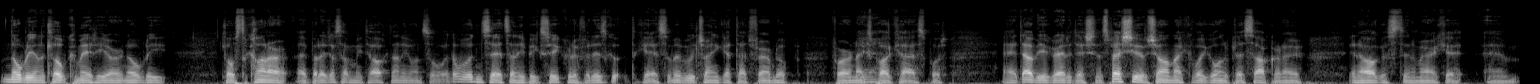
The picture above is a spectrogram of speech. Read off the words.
nobody in the club committee or nobody close to Connor, Uh, but I just haven't been talking to anyone, so I wouldn't say it's any big secret if it is the case. So maybe we'll try and get that firmed up for our next Yeah. podcast. But uh, that would be a great addition, especially with Sean McAvoy going to play soccer now in August in America. Um,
